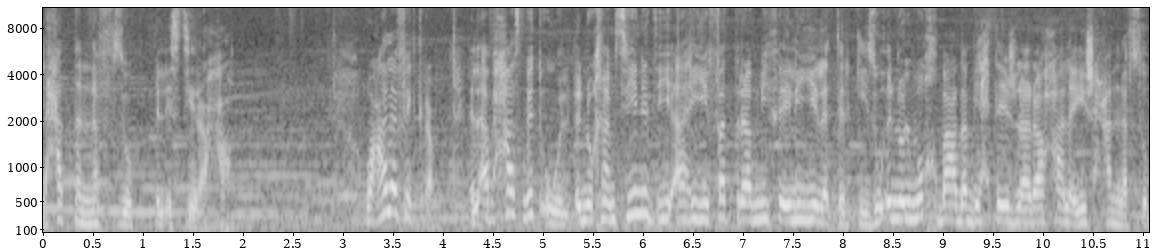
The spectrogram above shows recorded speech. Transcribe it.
لحتى ننفذه بالاستراحة. وعلى فكرة الأبحاث بتقول إنه 50 دقيقة هي فترة مثالية للتركيز وإنه المخ بعدها بيحتاج لراحة ليشحن نفسه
